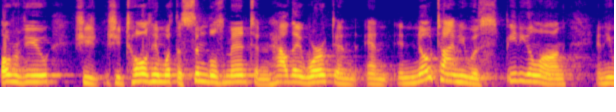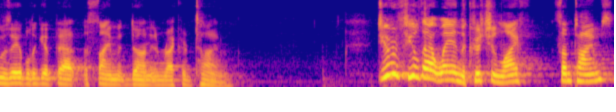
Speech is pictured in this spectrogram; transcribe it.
overview. She, she told him what the symbols meant and how they worked, and, and in no time he was speeding along and he was able to get that assignment done in record time. Do you ever feel that way in the Christian life sometimes?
